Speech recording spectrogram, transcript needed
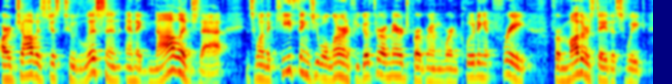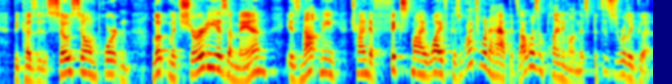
Our job is just to listen and acknowledge that. It's one of the key things you will learn if you go through our marriage program. We're including it free for Mother's Day this week because it is so, so important. Look, maturity as a man is not me trying to fix my wife, because watch what happens. I wasn't planning on this, but this is really good.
